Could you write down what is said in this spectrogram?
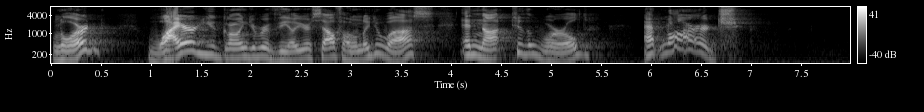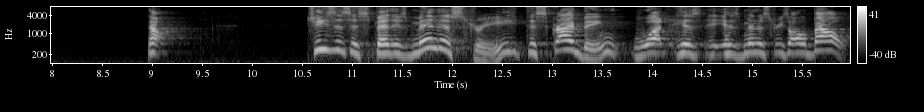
Lord, why are you going to reveal yourself only to us and not to the world at large? Now, Jesus has spent his ministry describing what his, his ministry is all about.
